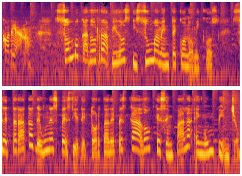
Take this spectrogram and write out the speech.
coreano. Son bocados rápidos y sumamente económicos. Se trata de una especie de torta de pescado que se empala en un pincho.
